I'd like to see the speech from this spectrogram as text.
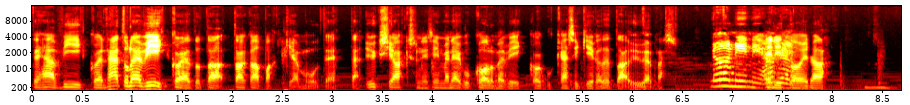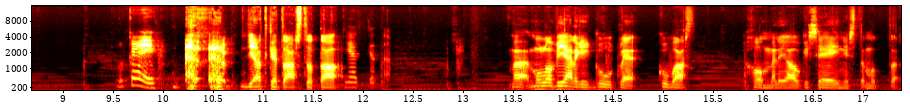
tehdään viikkoja. Nämä tulee viikkoja tota, takapakkia muuten, että yksi jakso, niin siinä menee joku kolme viikkoa, kun käsikirjoitetaan yömässä. No niin, niin. okei. Editoidaan. Mm. Okei. Jatketaan tota, Jatketaan. mä, mulla on vieläkin Google kuvasta hommeli auki seinistä, mutta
